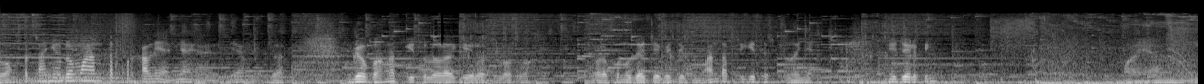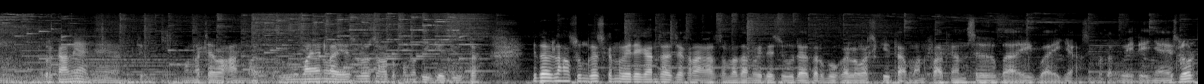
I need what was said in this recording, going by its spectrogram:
doang. Pecahnya udah mantep perkaliannya ya yang udah gak banget gitu loh lagi lo telur loh. Walaupun udah JB-JB mantap sih gitu sebenarnya. Ini jellyping lumayan. Berkaliannya ya mengecewakan banget. Lumayan lah ya seluruh 1,3 juta kita langsung gaskan WD kan saja karena kesempatan WD sudah terbuka luas. Kita manfaatkan sebaik-baiknya kesempatan WD nya ya seluruh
